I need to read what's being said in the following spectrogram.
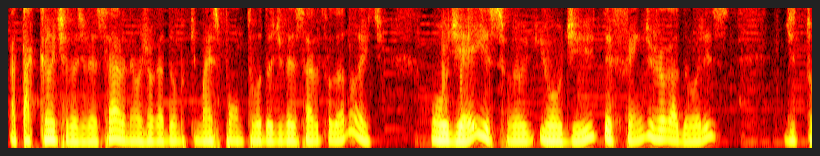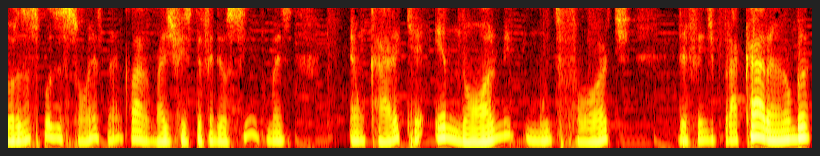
atacante do adversário, né? o jogador que mais pontua do adversário toda noite. O OG é isso, o OG defende jogadores de todas as posições, né? Claro, mais difícil defender os cinco, mas é um cara que é enorme, muito forte, defende pra caramba.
